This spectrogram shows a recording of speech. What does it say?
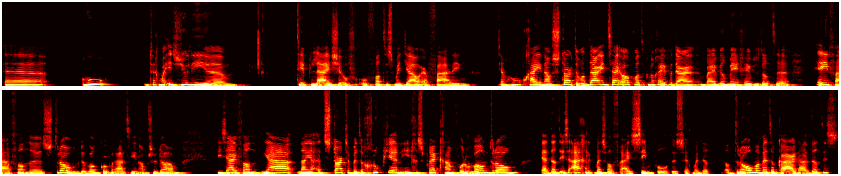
uh, hoe zeg maar, is jullie uh, tiplijstje of, of wat is met jouw ervaring? Hoe ga je nou starten? Want daarin zei ook, wat ik nog even daarbij wil meegeven, is dat uh, Eva van de Stroom, de wooncorporatie in Amsterdam. Die zei van, ja, nou ja, het starten met een groepje en in gesprek gaan voor een woondroom. Ja, dat is eigenlijk best wel vrij simpel. Dus zeg maar, dat, dat dromen met elkaar, nou, dat is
